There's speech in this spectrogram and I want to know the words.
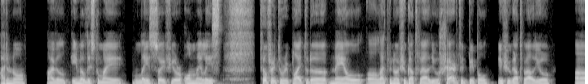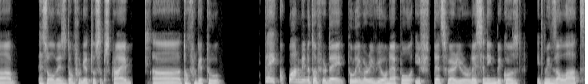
i don't know I will email this to my list. So if you're on my list, feel free to reply to the mail. Uh, let me know if you got value. Share it with people if you got value. Uh, as always, don't forget to subscribe. Uh, don't forget to take one minute of your day to leave a review on Apple if that's where you're listening because it means a lot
